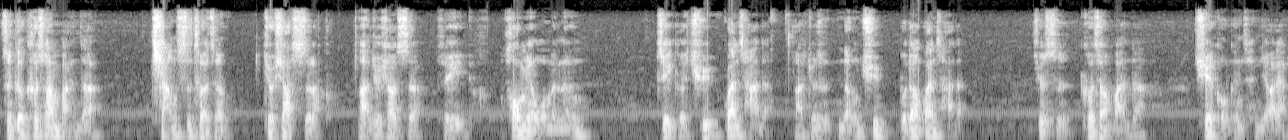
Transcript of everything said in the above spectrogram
整个科创板的强势特征就消失了啊，就消失了。所以后面我们能这个去观察的啊，就是能去不断观察的，就是科创板的缺口跟成交量，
